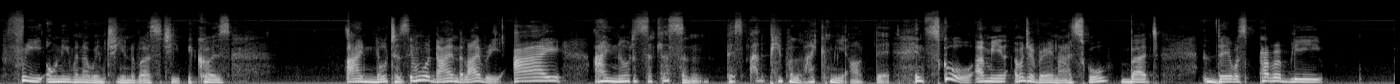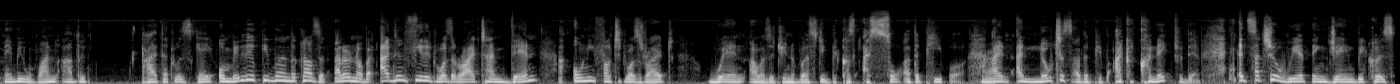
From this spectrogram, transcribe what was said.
free only when I went to university because I noticed, even when I in the library, I I noticed that listen, there's other people like me out there. In school, I mean, I went to a very nice school, but there was probably maybe one other guy that was gay, or maybe there were people in the closet. I don't know, but I didn't feel it was the right time then. I only felt it was right when I was at university because I saw other people. Right. I, I noticed other people. I could connect with them. It's such a weird thing, Jane, because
